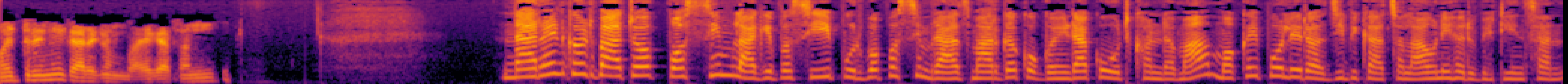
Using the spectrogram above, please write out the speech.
मैत्री नै कार्यक्रम भएका छन्। नारायणगढ़बाट पश्चिम लागेपछि पूर्व पश्चिम राजमार्गको गैंडाकोट खण्डमा मकै पोलेर जीविका चलाउनेहरू भेटिन्छन्।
